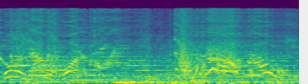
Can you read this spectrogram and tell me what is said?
cooling down with water. Oh,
